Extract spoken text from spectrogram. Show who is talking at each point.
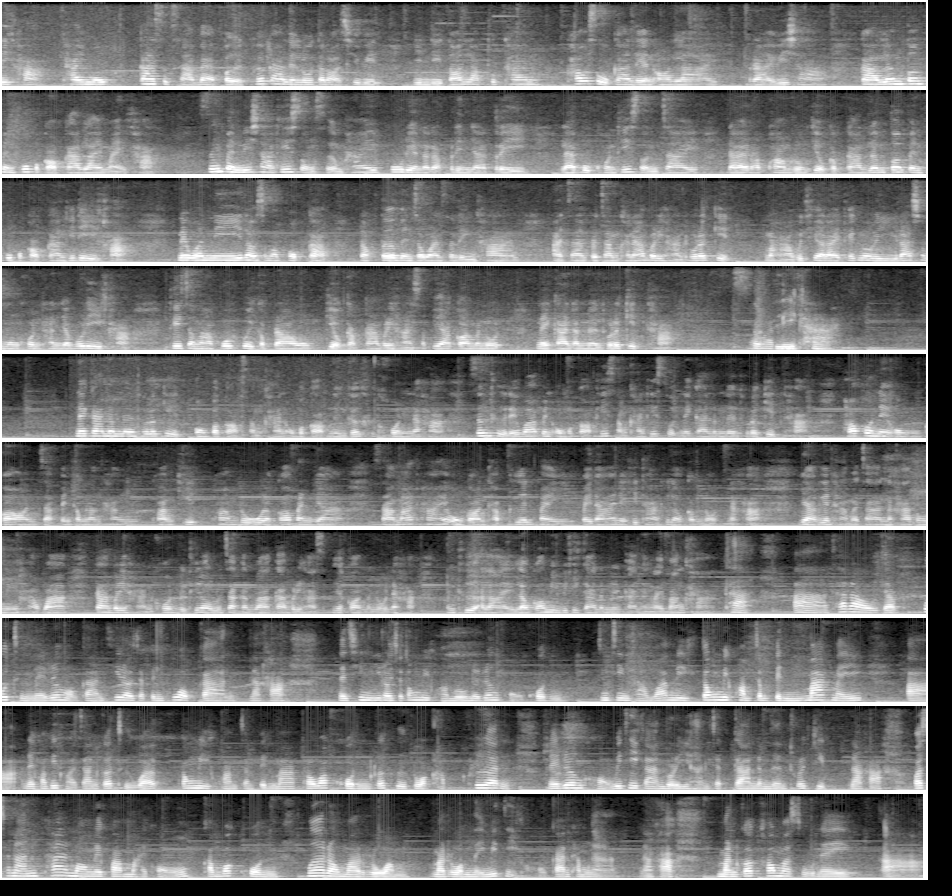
Speaker 1: ดีค่ะ ไทยมุก การศึกษาแบบเปิดเพื่อการเรียนรู้ตลอดชีวิต ยินดีต้อนรับทุกท่านเข้าสู่การเรียนออนไลน์ รายวิชา การเริ่มต้นเป็นผู้ประกอบการรายใหม่ค่ะ ซึ่งเป็นวิชาที่ส่งเสริมให้ผู้เรียนระดับปริญญาตรี และบุคคลที่สนใจ ได้รับความรู้เกี่ยวกับการเริ่มต้นเป็นผู้ประกอบการที่ดีค่ะ ในวันนี้เราจะมาพบกับ ดรเบญจวรรณสลิงคาร อาจารย์ประจำคณะบริหารธุรกิจ มหาวิทยาลัยเทคโนโลยี ราชมงคลธัญบุรีค่ะ ที่จะมาพูดคุยกับเราเกี่ยวกับการบริหารทรัพยากรมนุษย์ ในการดำเนินธุรกิจค่ะ
Speaker 2: สวัสดีค่ะ
Speaker 1: ในการดำเนินธุรกิจองค์ประกอบสำคัญองค์ประกอบหนึ่งก็คือคนนะคะ ซึ่งถือได้ว่าเป็นองค์ประกอบที่สำคัญที่สุดในการดำเนินธุรกิจค่ะ เพราะคนในองค์กรจะเป็นกำลังทางความคิด ความรู้แล้วก็ปัญญา สามารถพาให้องค์กรขับเคลื่อนไปไปได้ในทิศทางที่เรากำหนดนะคะ อยากเรียนถามอาจารย์นะคะ ตรงนี้ค่ะว่าการบริหารคนหรือที่เรารู้จักกันว่าการบริหารทรัพยากรมนุษย์นะคะมันคืออะไรแล้วก็มีวิธีการดำเนินการอย่างไรบ้างคะ
Speaker 2: ค่ะถ้าเราจะพูดถึงในเรื่องของการที่เราจะเป็นผู้ประกอบการนะคะ ในที่นี้เราจะต้องมีความรู้ในเรื่องของคนจริงๆถามว่ามีต้องมีความจำเป็นมากไหมในความคิดของอาจารย์ก็ถือว่าต้องมีความจำเป็นมาก เพราะว่าคนก็คือตัวขับ เคลื่อน ในเรื่องของวิธีการบริหารจัดการดำเนินธุรกิจนะคะ เพราะฉะนั้นถ้ามองในความหมายของคำว่าคนเมื่อเรามารวมมารวมในมิติของการทำงานนะคะ มันก็เข้ามาสู่ในอ่า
